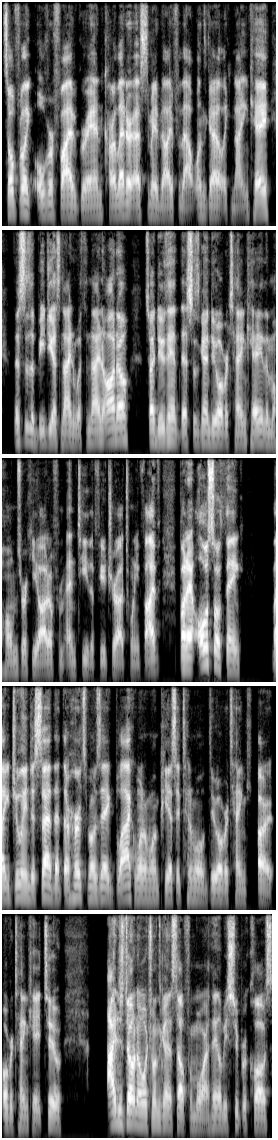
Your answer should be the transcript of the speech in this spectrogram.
Sold for like over five grand. Card Ladder estimated value for that one's got it like 9K. This is a BGS 9 with a 9 auto. So I do think this is going to do over 10K, the Mahomes rookie auto from NT, the future uh, 25. But I also think like Julian just said, that the Hurts Mosaic Black one on one PSA 10 will do over 10 or over 10K too. I just don't know which one's going to sell for more. I think it'll be super close.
